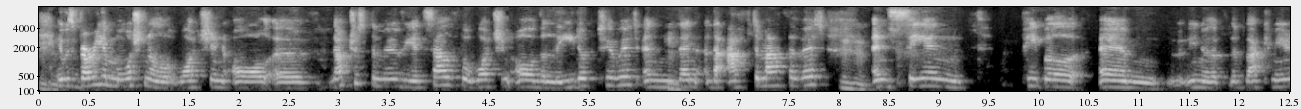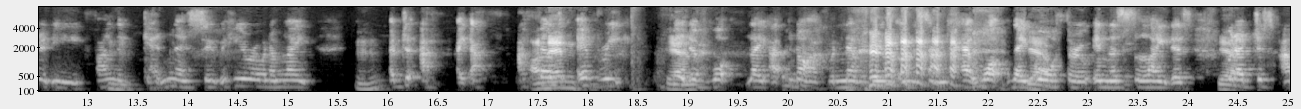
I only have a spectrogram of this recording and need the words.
Mhm. it was very emotional watching all of not just the movie itself, but watching all the lead up to it and Mhm. then the aftermath of it Mhm. and seeing people, um, you know, the, the black community finally getting their superhero, and I'm like, Mhm. I, just, I, I, I, felt then- every Yeah. bit of what like I, no I would never be able to understand how, what they Yeah. go through in the slightest yeah. but I just I,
